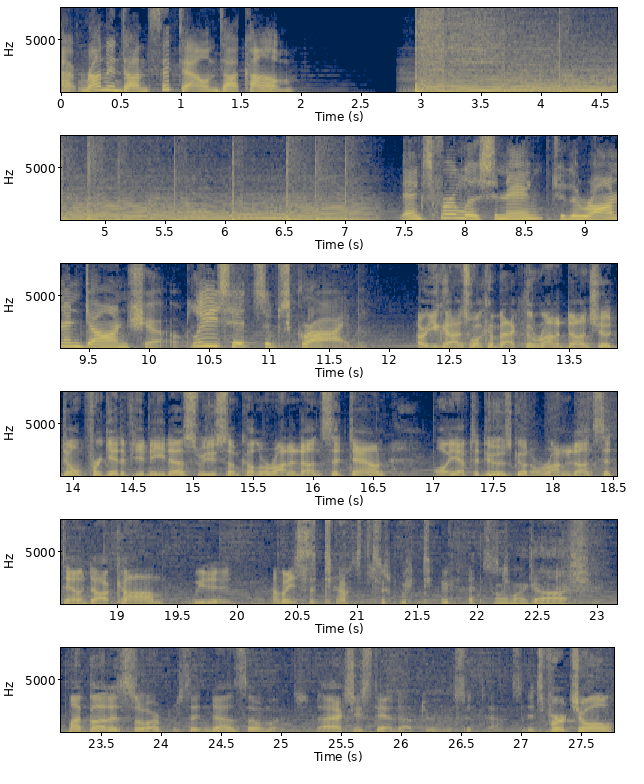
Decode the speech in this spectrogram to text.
at ronanddonsitdown.com. Thanks for listening to the Ron and Don Show. Please hit subscribe. All right, you guys, welcome back to the Ron and Don Show. Don't forget, if you need us, we do something called the Ron and Don Sit Down. All you have to do is go to ronanddonsitdown.com. We did. How many sit downs did we do yesterday? Oh my gosh. My butt is sore from sitting down so much. I actually stand up during the sit downs. It's virtual.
